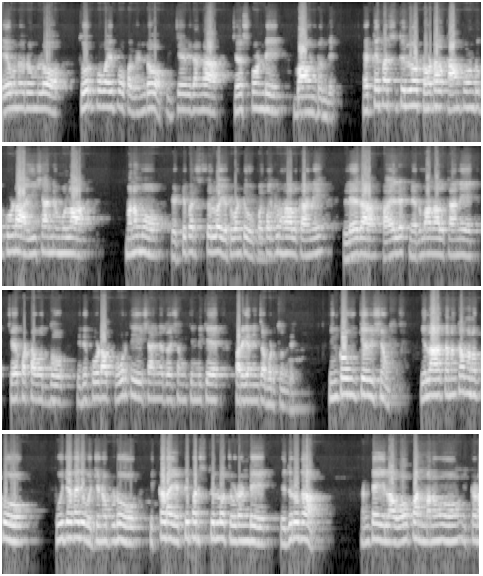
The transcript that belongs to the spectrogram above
దేవుని రూమ్లో తూర్పు వైపు ఒక విండో ఇచ్చే విధంగా చేసుకోండి బాగుంటుంది. ఎట్టి పరిస్థితుల్లో టోటల్ కాంపౌండ్ కూడా ఈశాన్యముల మనము ఎట్టి పరిస్థితుల్లో ఎటువంటి ఉపగ్రహాలు కానీ లేదా టాయిలెట్ నిర్మాణాలు కానీ చేపట్టవద్దు. ఇది కూడా పూర్తి ఈశాన్య దోషం కిందికే పరిగణించబడుతుంది. ఇంకో ముఖ్య విషయం ఇలా కనుక మనకు పూజ గది వచ్చినప్పుడు ఇక్కడ ఎట్టి పరిస్థితుల్లో చూడండి ఎదురుగా అంటే ఇలా ఓపెన్ మనము ఇక్కడ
